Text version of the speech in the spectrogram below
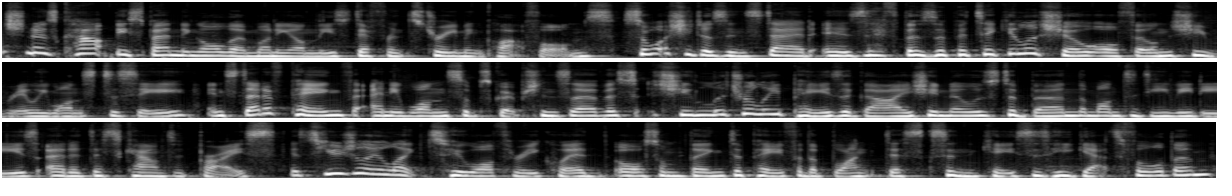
pensioners can't be spending all their money on these different streaming platforms. So what she does instead is if there's a particular show or film she really wants to see, instead of paying for any one subscription service, she literally pays a guy she knows to burn them onto DVDs at a discounted price. It's usually like two or three quid or something to pay for the blank discs and cases he gets for them,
